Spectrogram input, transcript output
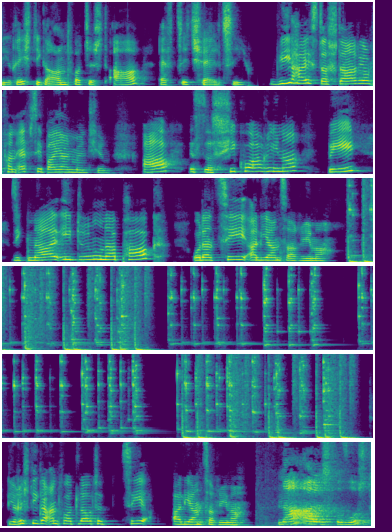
Die richtige Antwort ist A. FC Chelsea. Wie heißt das Stadion von FC Bayern München? A. Ist es Chico Arena? B. Signal Iduna Park? Oder C. Allianz Arena? Die richtige Antwort lautet C. Allianz Arena. Na, alles gewusst?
